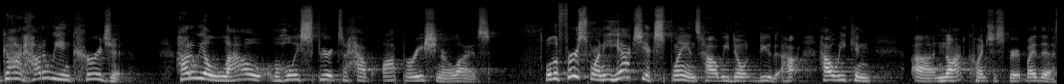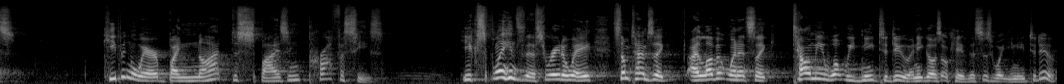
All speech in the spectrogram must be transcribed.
God, how do we encourage it? How do we allow the Holy Spirit to have operation in our lives? Well, the first one, he actually explains how we don't do that, how, how we can uh, not quench the spirit by this keeping aware by not despising prophecies. He explains this right away. Sometimes like I love it when it's like, tell me what we need to do. And he goes, okay, this is what you need to do.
